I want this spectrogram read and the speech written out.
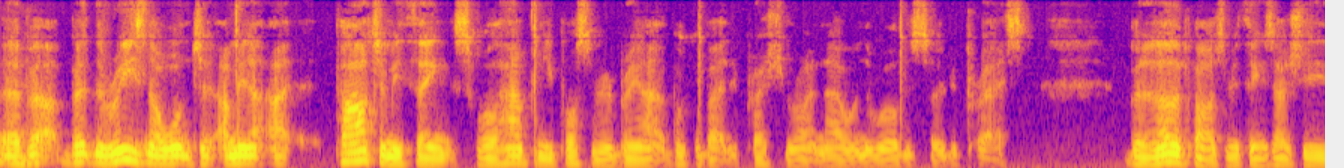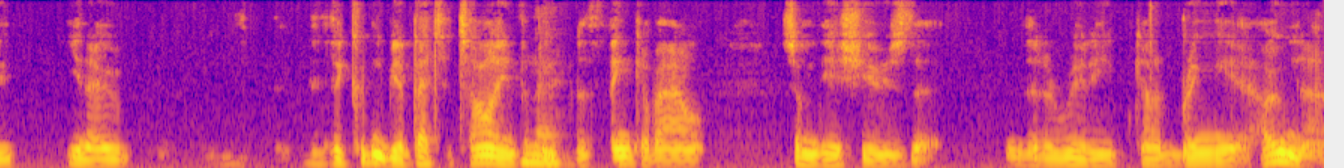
Uh, but but the reason I want to, I mean, I, part of me thinks, well, how can you possibly bring out a book about depression right now when the world is so depressed? But another part of me thinks actually, you know, th- there couldn't be a better time for No. people to think about some of the issues that that are really kind of bringing it home now.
